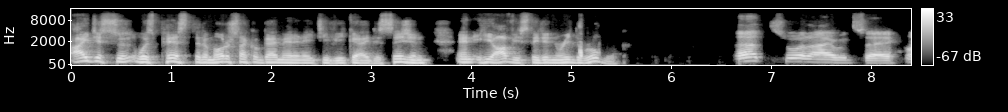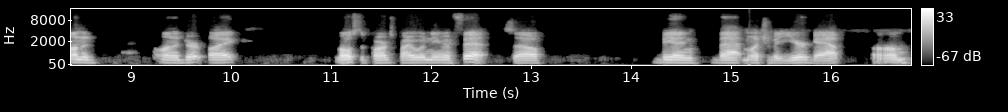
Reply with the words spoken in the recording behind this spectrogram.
I just was pissed that a motorcycle guy made an ATV guy decision, and he obviously didn't read the rule book. That's what I would say on a on a dirt bike. Most of the parts probably wouldn't even fit. So being that much of a year gap, um,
